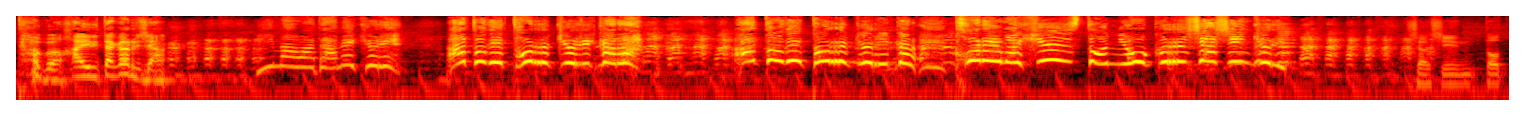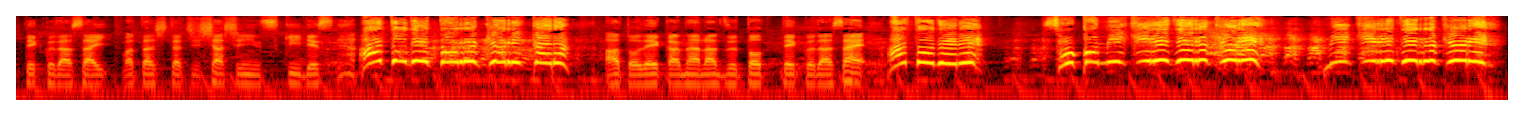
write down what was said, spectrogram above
多分入りたがるじゃん。今はダメ距離。後で撮る距離から後で撮る距離からこれはヒューストンに送る写真距離。写真撮ってください。私たち写真好きです。後で撮る距離から後で必ず撮ってください。後でねそこ見切れてる距離見切れてる距離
